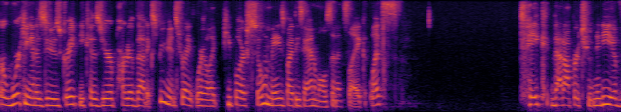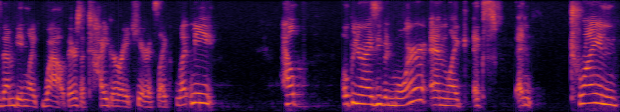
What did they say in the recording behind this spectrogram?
or working at a zoo is great because you're part of that experience right? Where like people are so amazed by these animals and it's like let's take that opportunity of them being like wow there's a tiger right here. It's like let me help open your eyes even more and like ex- and try and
